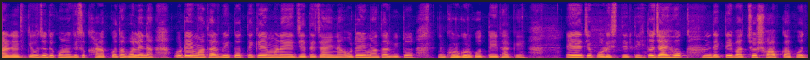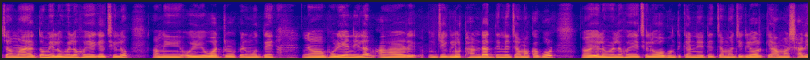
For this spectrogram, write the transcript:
আর কেউ যদি কোনো কিছু খারাপ কথা বলে না, ওটাই মাথার ভিতর থেকে মানে যেতে চায় না। ওটাই মাথার ভিতর ঘুরঘুর করতেই থাকে। এই হচ্ছে পরিস্থিতি। তো যাই হোক দেখতেই পাচ্ছ সব কাপড় জামা একদম এলোমেলো হয়ে গেছিল। আমি ওই ওয়ার্ড্রপের মধ্যে ভরিয়ে নিলাম। আর যেগুলো ঠান্ডার দিনে জামা কাপড় এলোমেলো হয়েছিল অবন্তিকার নেটের জামা, যেগুলো আর কি আমার শাড়ি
